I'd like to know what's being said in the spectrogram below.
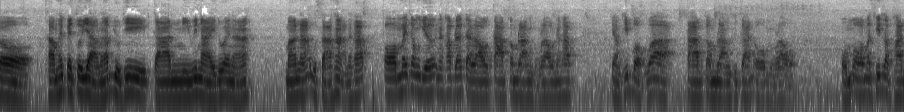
ก็ทำให้เป็นตัวอย่างนะครับ อยู่ที่การมีวินัยด้วยนะ มานะอุตสาหะนะครับ ออมไม่ต้องเยอะนะครับ แล้วแต่เราตามกำลังของเรานะครับ อย่างที่บอกว่าตามกำลังคือการออมของเรา ผมออมอาทิตย์ละพัน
